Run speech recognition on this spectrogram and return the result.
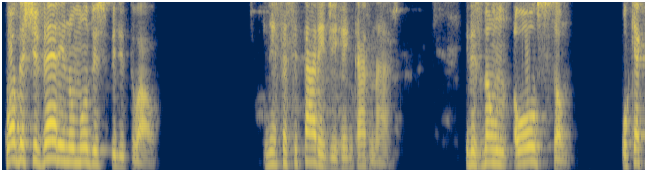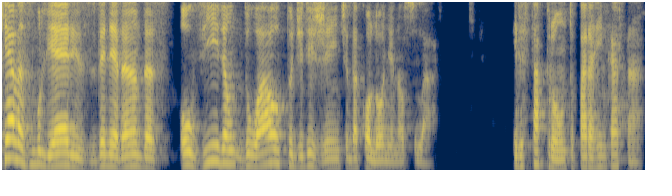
quando estiverem no mundo espiritual necessitarem de reencarnar, eles não ouçam o que aquelas mulheres venerandas ouviram do alto dirigente da colônia Nosso Lar. Ele está pronto para reencarnar,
